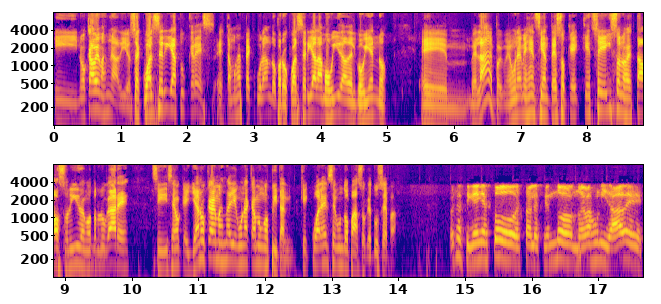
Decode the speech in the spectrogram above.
y no cabe más nadie? O sea, ¿cuál sería, tú crees? Estamos especulando, pero ¿cuál sería la movida del gobierno? Eh, ¿Verdad? Pues es una emergencia ante eso. ¿Qué, ¿Qué se hizo en los Estados Unidos, en otros lugares? Si dicen, ok, ya no cabe más nadie en una cama en un hospital, ¿qué, ¿cuál es el segundo paso que tú sepas? Pues se siguen esto estableciendo nuevas unidades,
